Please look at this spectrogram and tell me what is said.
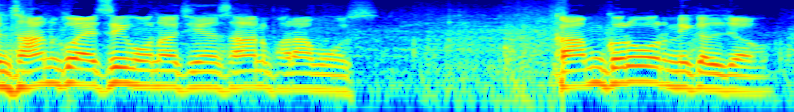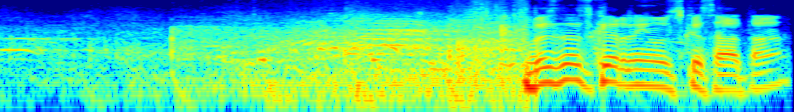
इंसान को ऐसे ही होना चाहिए इंसान फरामोश। काम करो और निकल जाओ। बिज़नेस कर रही हूँ उसके साथ हाँ।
